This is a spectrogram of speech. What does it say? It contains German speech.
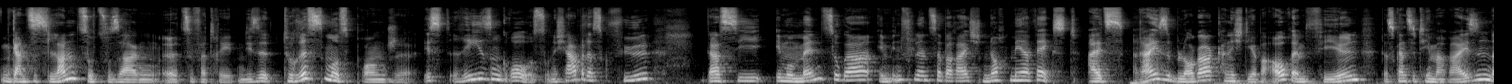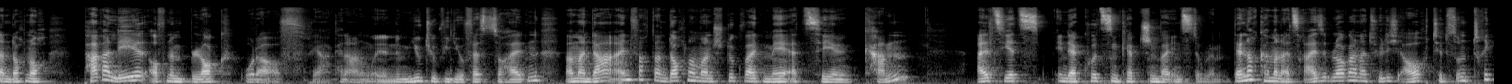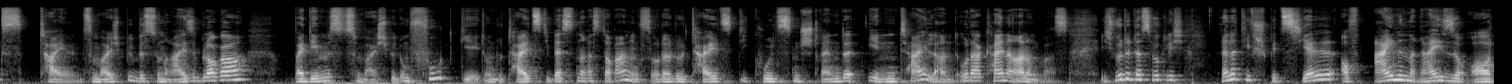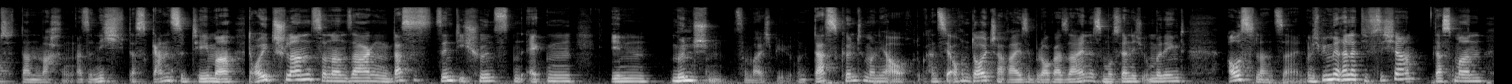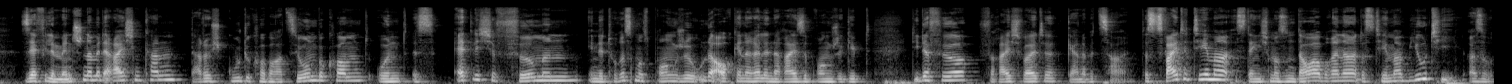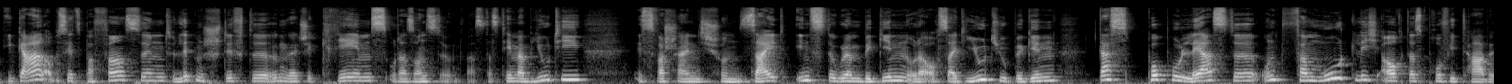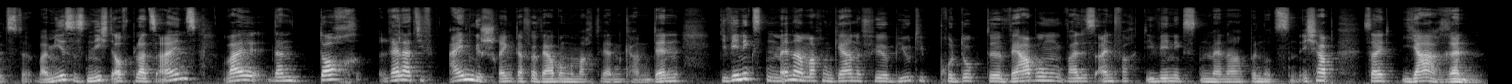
ein ganzes Land sozusagen äh, zu vertreten. Diese Tourismusbranche ist riesengroß und ich habe das Gefühl, dass sie im Moment sogar im Influencer-Bereich noch mehr wächst. Als Reiseblogger kann ich dir aber auch empfehlen, das ganze Thema Reisen dann doch noch parallel auf einem Blog oder auf, ja, keine Ahnung, in einem YouTube-Video festzuhalten, weil man da einfach dann doch noch mal ein Stück weit mehr erzählen kann als jetzt in der kurzen Caption bei Instagram. Dennoch kann man als Reiseblogger natürlich auch Tipps und Tricks teilen. Zum Beispiel bist du ein Reiseblogger bei dem es zum Beispiel um Food geht und du teilst die besten Restaurants oder du teilst die coolsten Strände in Thailand oder keine Ahnung was. Ich würde das wirklich relativ speziell auf einen Reiseort dann machen. Also nicht das ganze Thema Deutschland, sondern sagen, das ist, sind die schönsten Ecken in München zum Beispiel. Und das könnte man ja auch. Du kannst ja auch ein deutscher Reiseblogger sein. Es muss ja nicht unbedingt Ausland sein. Und ich bin mir relativ sicher, dass man sehr viele Menschen damit erreichen kann, dadurch gute Kooperationen bekommt und es etliche Firmen in der Tourismusbranche oder auch generell in der Reisebranche gibt, die dafür für Reichweite gerne bezahlen. Das zweite Thema ist, denke ich mal, so ein Dauerbrenner, das Thema Beauty. Also egal, ob es jetzt Parfums sind, Lippenstifte, irgendwelche Cremes oder sonst irgendwas. Das Thema Beauty ist wahrscheinlich schon seit Instagram-Beginn oder auch seit YouTube-Beginn das populärste und vermutlich auch das profitabelste. Bei mir ist es nicht auf Platz 1, weil dann doch relativ eingeschränkt dafür Werbung gemacht werden kann. Denn die wenigsten Männer machen gerne für Beauty-Produkte Werbung, weil es einfach die wenigsten Männer benutzen. Ich habe seit Jahren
